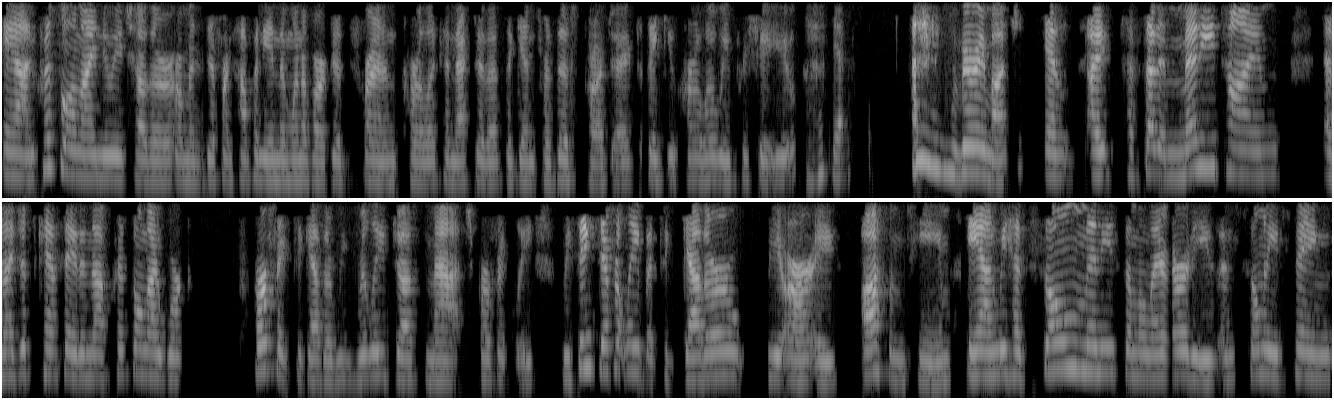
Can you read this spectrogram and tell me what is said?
And Crystal and I knew each other from a different company. And then one of our good friends, Carla, connected us again for this project. Thank you, Carla. We appreciate you. Mm-hmm. Yes. Very much. And I have said it many times, and I just can't say it enough. Crystal and I work perfect together. We really just match perfectly. We think differently, but together we are a awesome team. And we had so many similarities and so many things.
